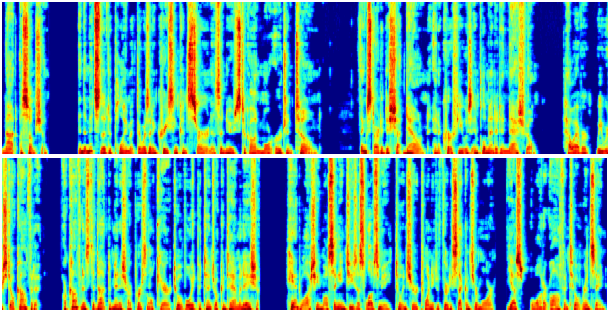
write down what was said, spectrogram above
not assumption. In the midst of the deployment, there was an increasing concern as the news took on more urgent tone. Things started to shut down, and a curfew was implemented in Nashville. However, we were still confident. Our confidence did not diminish our personal care to avoid potential contamination. Hand washing while singing Jesus Loves Me to ensure 20 to 30 seconds or more, yes, water off until rinsing,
